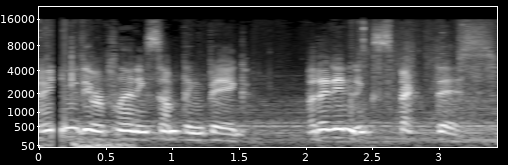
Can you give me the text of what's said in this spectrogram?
I knew they were planning something big, but I didn't expect this.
